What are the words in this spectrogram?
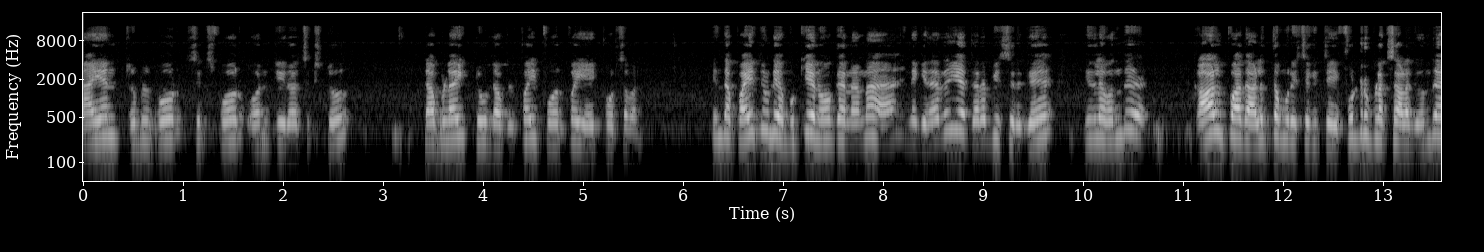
nine triple four six four one zero six two double eight two double five four five eight four seven. இந்த பயிற்சியுடைய முக்கிய நோக்கம் என்னன்னா இன்றைக்கி நிறைய தெரபிஸ் இருக்கு. இதில் வந்து கால் பாத அழுத்த முறை சிகிச்சை ஃபுட் ரிஃப்ளக்ஸாலஜி வந்து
